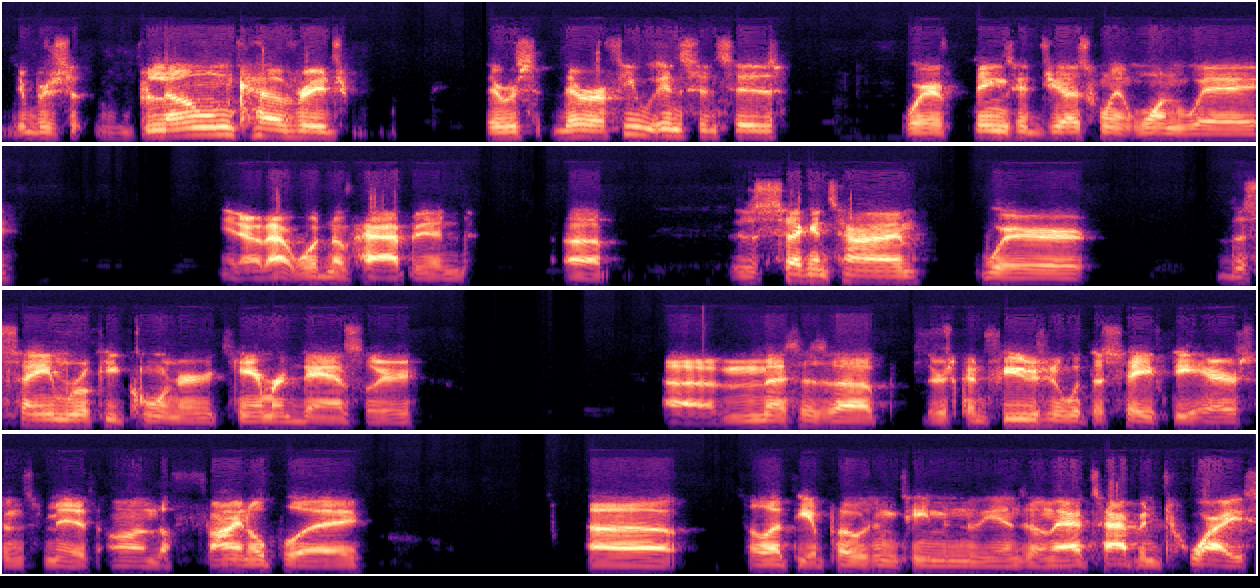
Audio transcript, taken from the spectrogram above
there was blown coverage. There was there were a few instances where if things had just went one way, you know that wouldn't have happened. Uh, the second time where the same rookie corner, Cameron Dantzler, uh, messes up. There's confusion with the safety Harrison Smith on the final play uh, to let the opposing team into the end zone. That's happened twice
